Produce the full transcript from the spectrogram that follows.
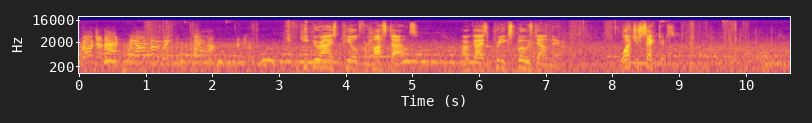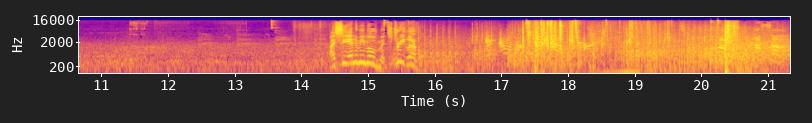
Roger that. We are moving. Over. Keep your eyes peeled for hostiles. Our guys are pretty exposed down there. Watch your sectors. I see enemy movement, street level. In cover. Left side!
